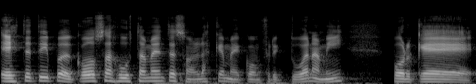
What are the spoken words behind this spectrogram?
este tipo de cosas justamente son las que me conflictúan a mí. Porque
